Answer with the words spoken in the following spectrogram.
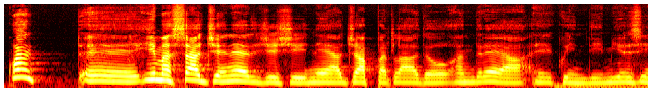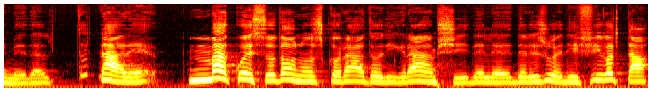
Quant, eh, I massaggi energici ne ha già parlato Andrea e quindi mi esime dal tornare, ma questo tono scorato di Gramsci, delle, delle sue difficoltà,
